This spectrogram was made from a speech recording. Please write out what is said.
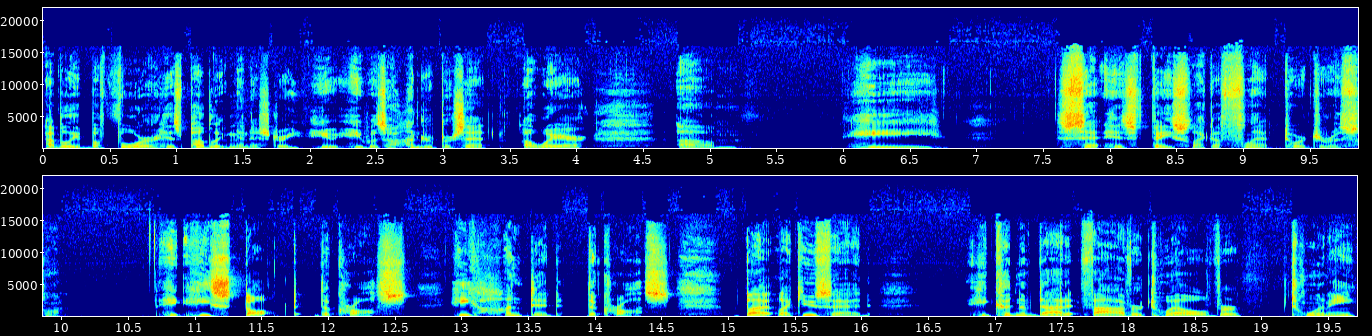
I believe before his public ministry, he, he was 100% aware. Um, he set his face like a flint toward Jerusalem. He, he stalked the cross. He hunted the cross. But like you said, he couldn't have died at five or 12 or 20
